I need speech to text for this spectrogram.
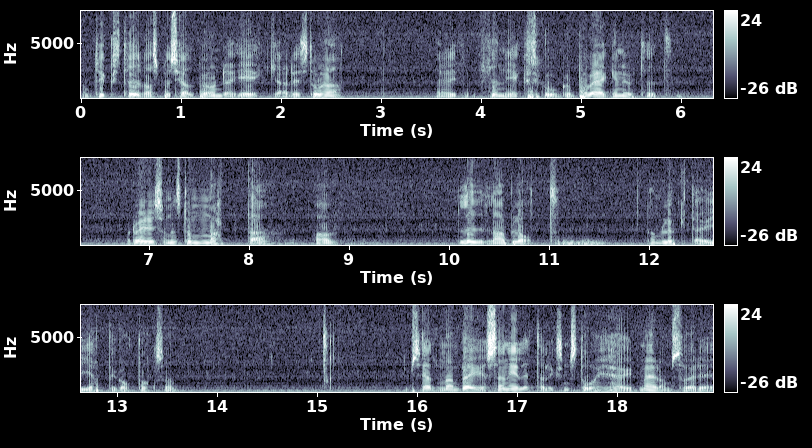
de tycks trivas speciellt bra under ekar. Det är stora det är fin ekskog på vägen ut hit. Och då är det som en stor matta av lila blått. De luktar ju jättegott också. Speciellt när man böjer sig ner lite och liksom står i höjd med dem så är det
